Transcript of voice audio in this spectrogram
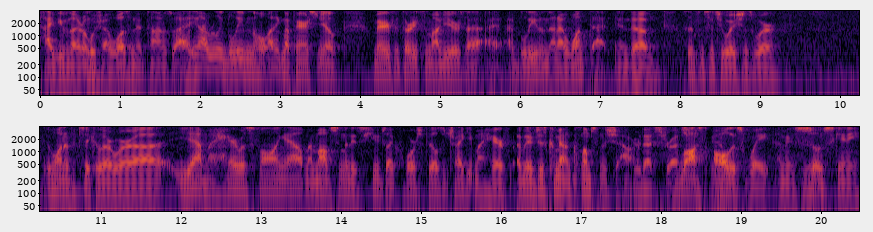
type, even though I don't wish I wasn't at times. But I, you know, I really believe in the whole. I think my parents, you know, married for 30 some odd years. I, I, I believe in that. I want that. And um, so in some situations where, one in particular, where uh, yeah, my hair was falling out. My mom sent me these huge like horse pills to try to keep my hair. I mean, it was just coming out in clumps in the shower. You're that stress Lost Yeah. all this weight. I mean, it's so skinny.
